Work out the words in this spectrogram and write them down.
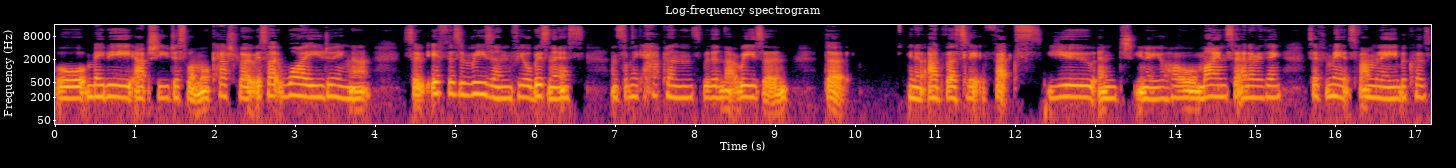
or maybe actually you just want more cash flow. It's like why are you doing that? So if there's a reason for your business and something happens within that reason that you know adversely affects you and you know your whole mindset and everything. So for me it's family because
